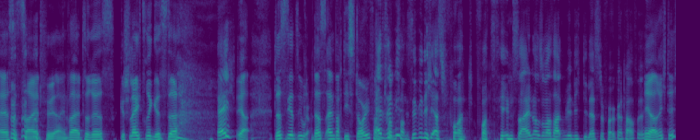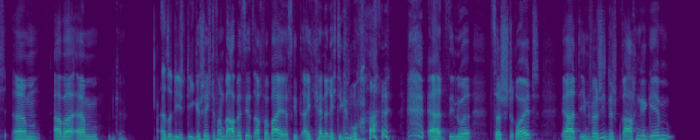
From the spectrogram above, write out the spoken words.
Es ist Zeit für ein weiteres Geschlechtsregister. Echt? Das ist jetzt das ist einfach die Story von, Also sind, wir, sind wir nicht erst vor, vor zehn Zeilen oder sowas? Hatten wir nicht die letzte Völkertafel? Ja, richtig. Ähm, aber ähm, Okay. also die, die Geschichte von Babel ist jetzt auch vorbei. Es gibt eigentlich keine richtige Moral. er hat sie nur zerstreut. Er hat ihnen verschiedene Sprachen gegeben.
